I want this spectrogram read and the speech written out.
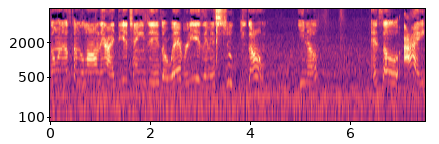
someone else comes along, their idea changes or whatever it is, and it's shoot, you gone. You know? And so I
